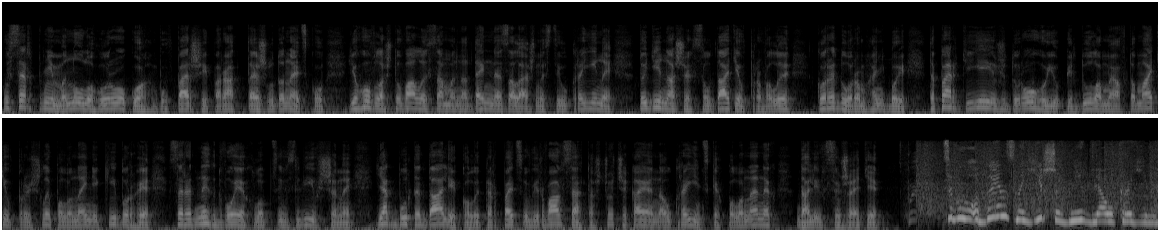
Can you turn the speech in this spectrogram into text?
У серпні минулого року був перший парад теж у Донецьку. Його влаштували саме на День Незалежності України. Тоді наших солдатів провели коридором ганьби. Тепер тією ж дорогою під дулами автоматів пройшли полонені кіборги. Серед них двоє хлопців з Львівщини. Як бути далі, коли терпець увірвався, та що чекає на українських полонених далі в сюжеті. Це був один з найгірших днів для України.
